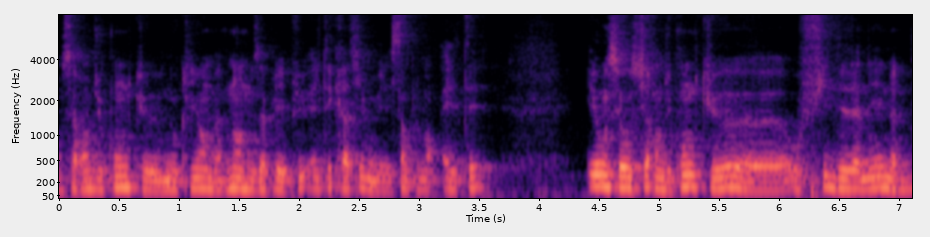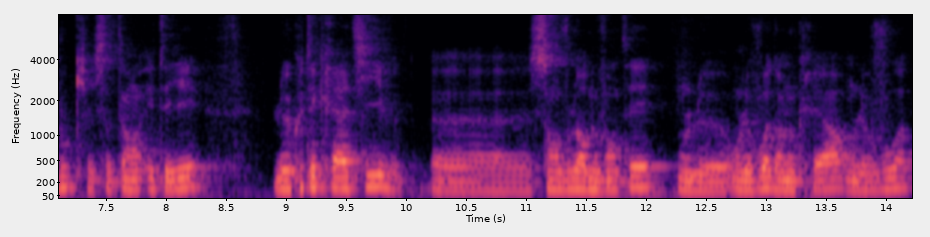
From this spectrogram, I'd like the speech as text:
On s'est rendu compte que nos clients maintenant ne nous appelaient plus LT Creative, mais simplement LT. Et on s'est aussi rendu compte que euh, au fil des années, notre book s'étant étayé, le côté créatif, euh, sans vouloir nous vanter, on le, on le voit dans nos créas, on le voit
